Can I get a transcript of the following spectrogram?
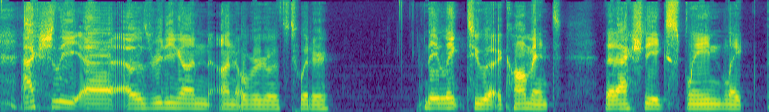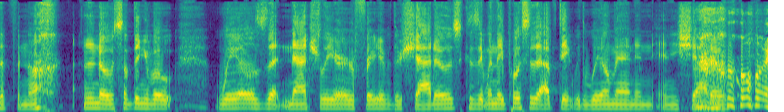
Actually, uh, I was reading on on Overgrowth's Twitter. They linked to a comment that actually explained like the phenom. I don't know something about whales that naturally are afraid of their shadows because when they posted the update with Whaleman and, and his oh shadow, oh my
